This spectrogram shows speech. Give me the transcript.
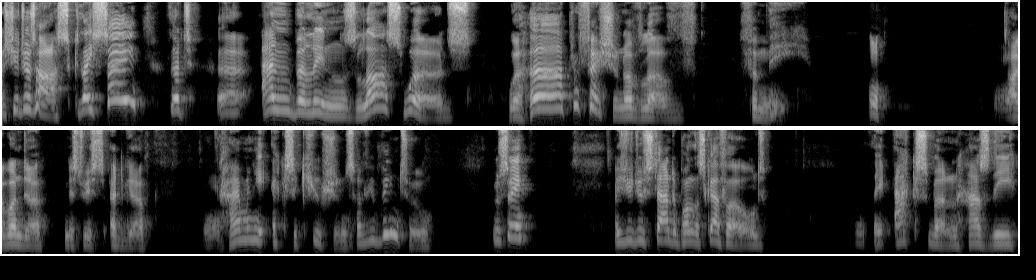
she does ask. They say that uh, Anne Boleyn's last words were her profession of love for me. I wonder, Mistress Edgar, how many executions have you been to? You see, as you do stand upon the scaffold, the axeman has the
